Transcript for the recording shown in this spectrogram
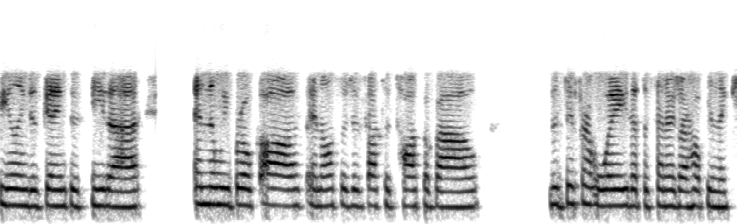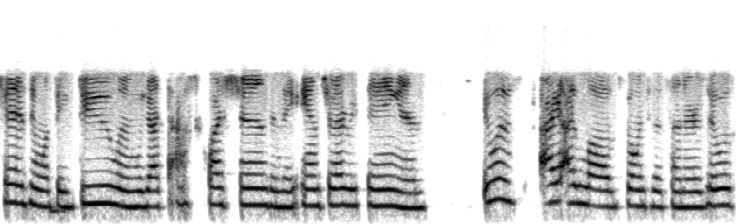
feeling just getting to see that and then we broke off and also just got to talk about the different ways that the centers are helping the kids and what they do and we got to ask questions and they answered everything and it was I, I loved going to the centers. It was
